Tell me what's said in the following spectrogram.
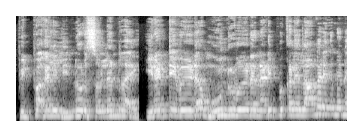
பிற்பகலில் இன்னொரு சொல் என்ற இரட்டை வேட மூன்று வேட நடிப்புகள் எல்லாம் வருகின்றன.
